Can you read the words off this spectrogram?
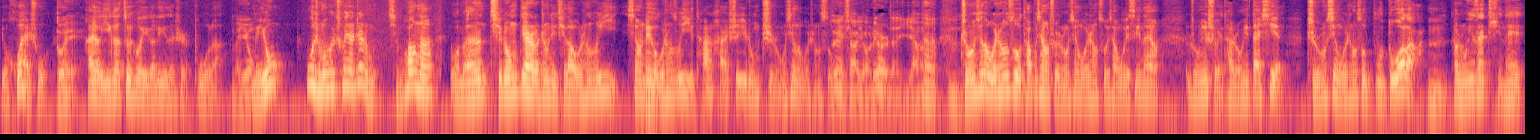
有坏处，对，还有一个最后一个例子是补了没用，没用。为什么会出现这种情况呢？我们其中第二个证据提到维生素 E，像这个维生素 E，它还是一种脂溶性的维生素。对，像油粒儿的一样啊，嗯，脂溶性的维生素它不像水溶性维生素，像维 C 那样溶于水，它容易代谢。脂溶性维生素不多了，嗯，它容易在体内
